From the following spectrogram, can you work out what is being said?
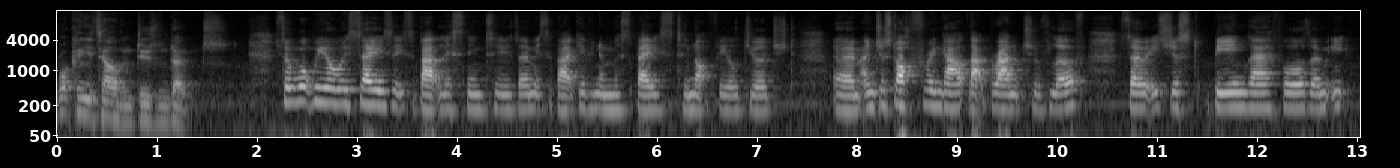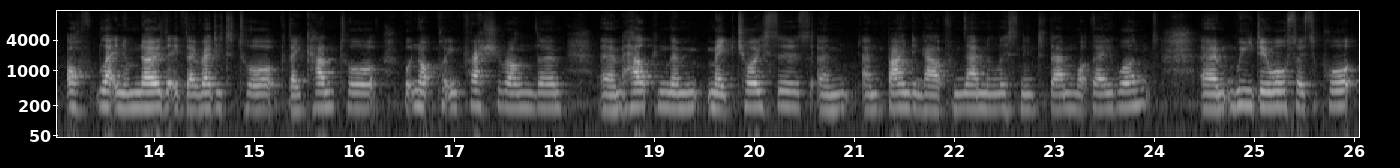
what can you tell them do's and don'ts? So what we always say is it's about listening to them, it's about giving them a space to not feel judged um, and just offering out that branch of love. So it's just being there for them. Off letting them know that if they're ready to talk, they can talk, but not putting pressure on them, um, helping them make choices um, and finding out from them and listening to them what they want. Um, we do also support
